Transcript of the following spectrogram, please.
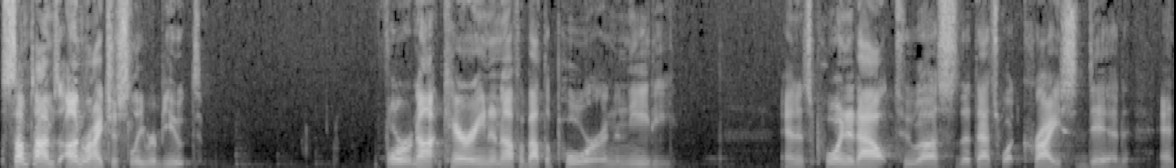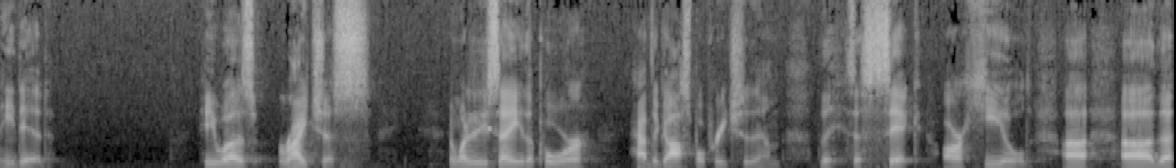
sometimes unrighteously rebuked for not caring enough about the poor and the needy. And it's pointed out to us that that's what Christ did, and he did. He was righteous. And what did he say? The poor have the gospel preached to them, the, the sick are healed, uh, uh, the,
